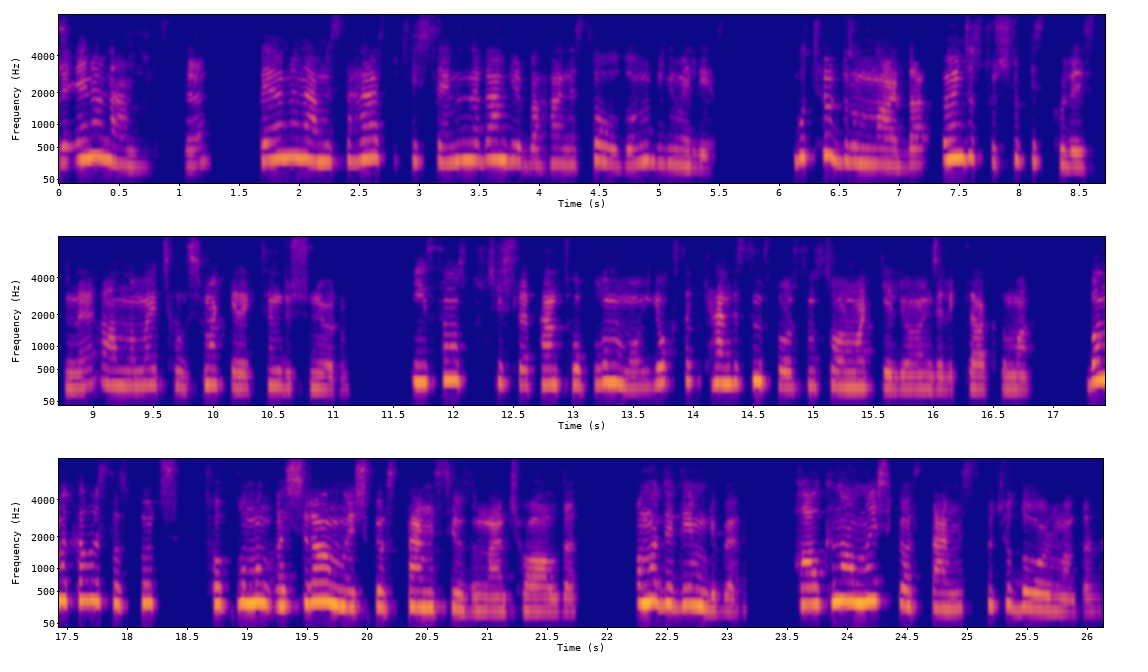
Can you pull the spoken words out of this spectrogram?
ve en önemlisi ve en önemlisi her suç işleyenin neden bir bahanesi olduğunu bilmeliyiz. Bu tür durumlarda önce suçlu psikolojisini anlamaya çalışmak gerektiğini düşünüyorum. İnsanı suç işleten toplum mu yoksa kendisi mi sorusunu sormak geliyor öncelikle aklıma. Bana kalırsa suç toplumun aşırı anlayış göstermesi yüzünden çoğaldı. Ama dediğim gibi halkın anlayış göstermesi suçu doğurmadı.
